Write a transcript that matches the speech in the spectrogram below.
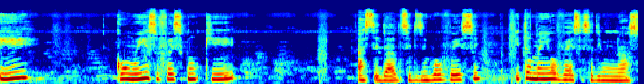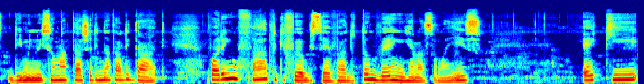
E com isso fez com que a cidade se desenvolvesse e também houvesse essa diminuição na taxa de natalidade. Porém, o fato que foi observado também em relação a isso é que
